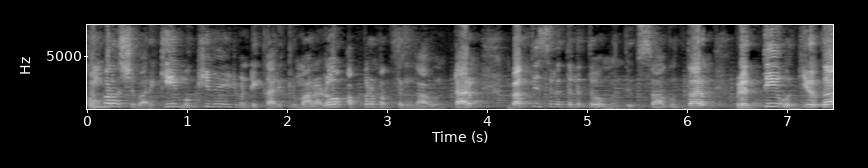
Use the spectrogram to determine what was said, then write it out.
కుంభరాశి వారికి ముఖ్యమైనటువంటి కార్యక్రమాలలో అప్రమత్తంగా ఉంటారు. భక్తి శ్రద్ధలతో ముందుకు సాగుతారు. వృత్తి ఉద్యోగ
